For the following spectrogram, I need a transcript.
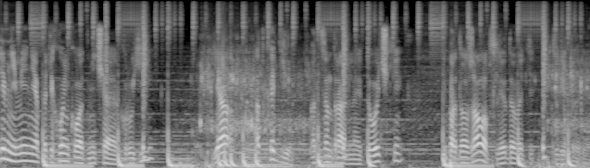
Тем не менее, потихоньку отмечая круги, я отходил от центральной точки и продолжал обследовать территорию.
